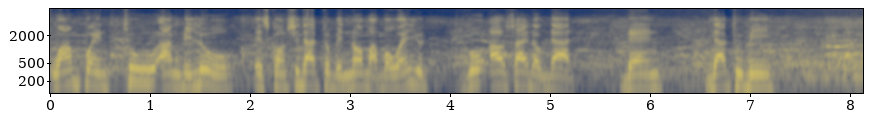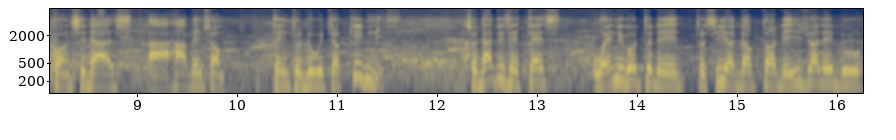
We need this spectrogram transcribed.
1.2 and below is considered to be normal. But when you go outside of that, then that will be considered uh, having something to do with your kidneys. So that is a test. When you go to the to see your doctor, they usually do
